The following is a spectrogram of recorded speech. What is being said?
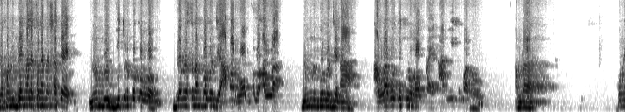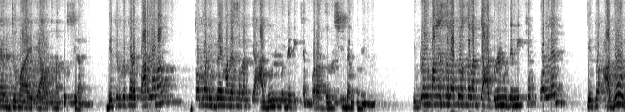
যখন ইব্রাহিম আলাহ সালামের সাথে নমরুদ বিতর্ক করল, ইব্রাহিম আলাহ সালাম বলল যে, আমার রব হলো আল্লাহ নমরুদ বলল যে, না, আল্লাহ বলতে কোনো রব নাই, আমি তোমার রব। আমরা কোন এক জুমায় এই আলোচনা করছিলাম। বিতর্ক করে পারল না, তখন ইব্রাহিম আলাহ সালামকে আগুনের মধ্যে নিক্ষেপ করার জন্য সিদ্ধান্ত নিল। ইব্রাহিম আলাহ সালামকে আগুনের মধ্যে নিক্ষেপ করলেন, কিন্তু আগুন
